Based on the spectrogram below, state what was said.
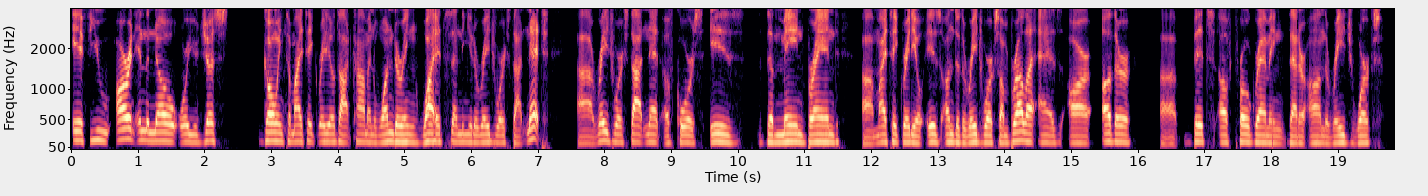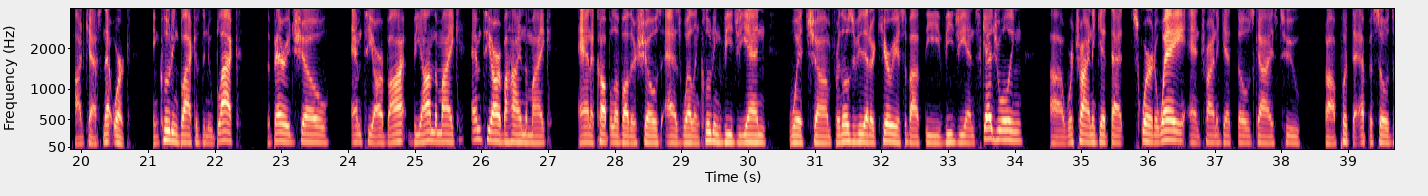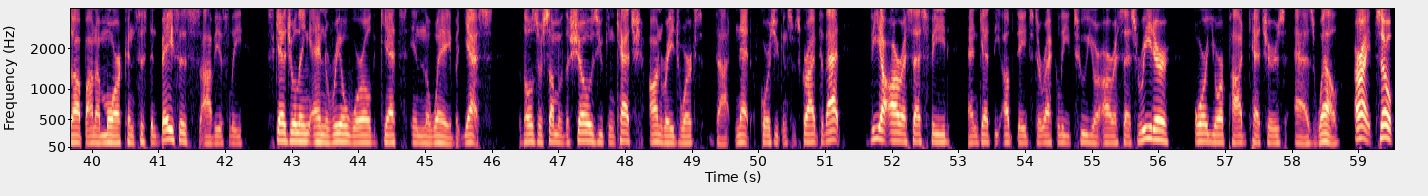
if you aren't in the know or you're just going to mytakeradio.com and wondering why it's sending you to rageworks.net. Uh, rageworks.net, of course, is the main brand. Uh, My Take Radio is under the Rageworks umbrella, as are other uh, bits of programming that are on the Rageworks podcast network, including Black is the New Black, The Buried Show, MTR Beyond the Mic, MTR Behind the Mic, and a couple of other shows as well, including VGN which um, for those of you that are curious about the VGN scheduling, uh, we're trying to get that squared away and trying to get those guys to uh, put the episodes up on a more consistent basis. Obviously, scheduling and real world gets in the way. But yes, those are some of the shows you can catch on RageWorks.net. Of course, you can subscribe to that via RSS feed and get the updates directly to your RSS reader or your podcatchers as well. All right, so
